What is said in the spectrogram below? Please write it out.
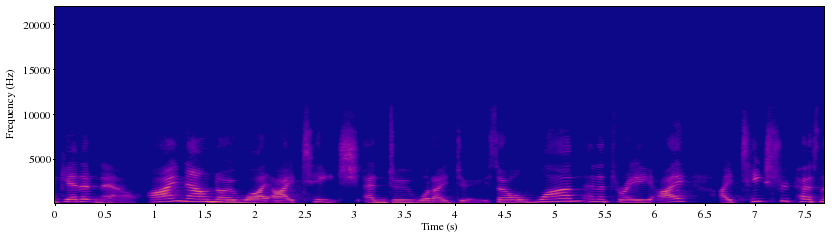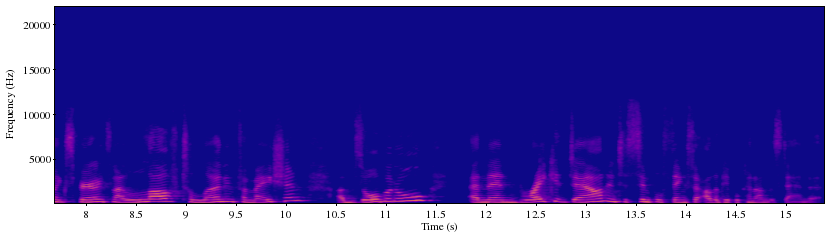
get it now. I now know why I teach and do what I do. So a one and a three, I I teach through personal experience and I love to learn information, absorb it all, and then break it down into simple things so other people can understand it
